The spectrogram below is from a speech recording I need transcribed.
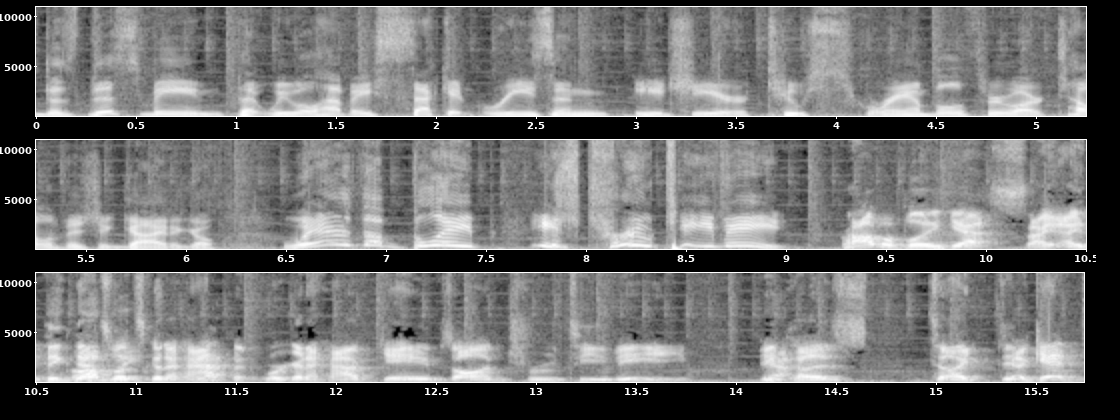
Does this mean that we will have a second reason each year to scramble through our television guide and go, where the bleep is truTV? Probably, yes. I, I think that's Probably, what's going to happen. We're going to have games on truTV Yeah. because, to, like, again,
